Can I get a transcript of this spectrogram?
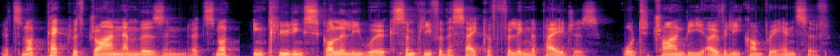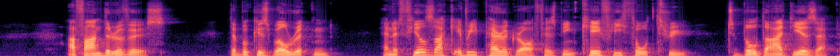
It's not packed with dry numbers and it's not including scholarly work simply for the sake of filling the pages or to try and be overly comprehensive. I find the reverse. The book is well written and it feels like every paragraph has been carefully thought through to build the ideas up.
